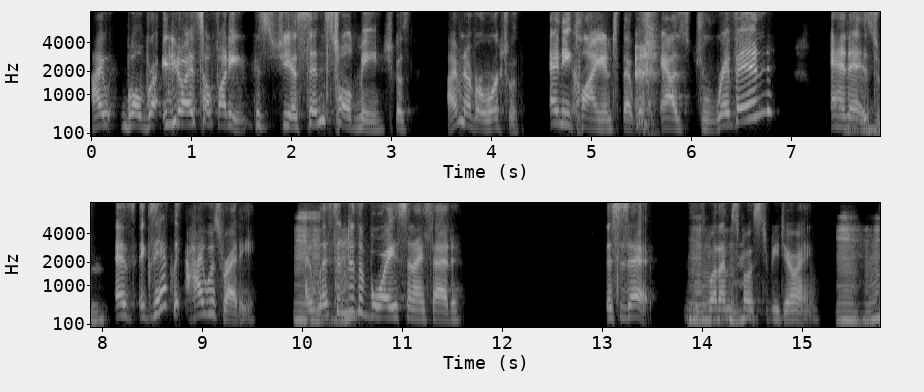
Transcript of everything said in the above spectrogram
I well, you know, it's so funny because she has since told me she goes, "I've never worked with any client that was as driven and mm-hmm. as as exactly. I was ready. Mm-hmm. I listened to mm-hmm. the voice and I said, "This is it. This mm-hmm. is what I'm mm-hmm. supposed to be doing." Mm-hmm.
